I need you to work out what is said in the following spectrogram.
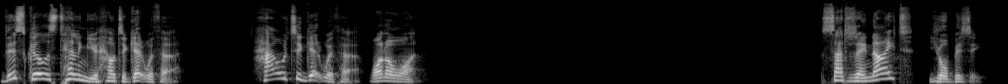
This girl is telling you how to get with her. How to get with her. 101. Saturday night, you're busy.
